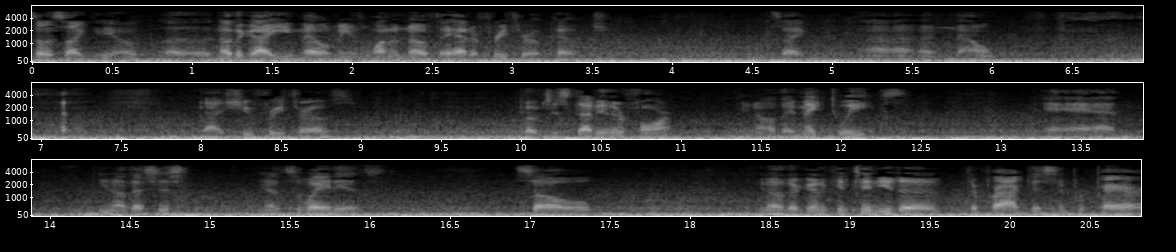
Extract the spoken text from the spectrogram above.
So it's like, you know, uh, another guy emailed me and wanted to know if they had a free throw coach. It's like, uh, no. Guys shoot free throws. Coaches study their form. You know, they make tweaks. And, you know, that's just, you know, it's the way it is. So, you know, they're going to continue to, to practice and prepare.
